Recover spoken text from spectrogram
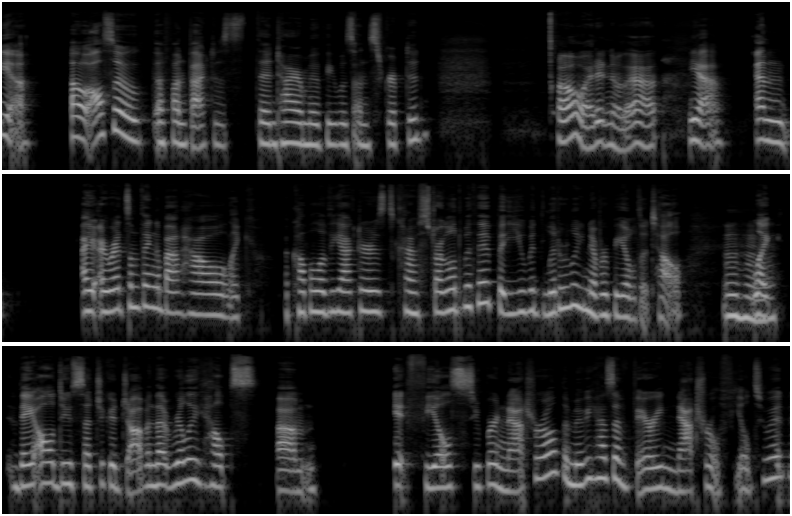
yeah oh also a fun fact is the entire movie was unscripted. Oh, I didn't know that. yeah. And I, I read something about how like a couple of the actors kind of struggled with it but you would literally never be able to tell. Mhm. like they all do such a good job and that really helps um it feel supernatural. The movie has a very natural feel to it.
